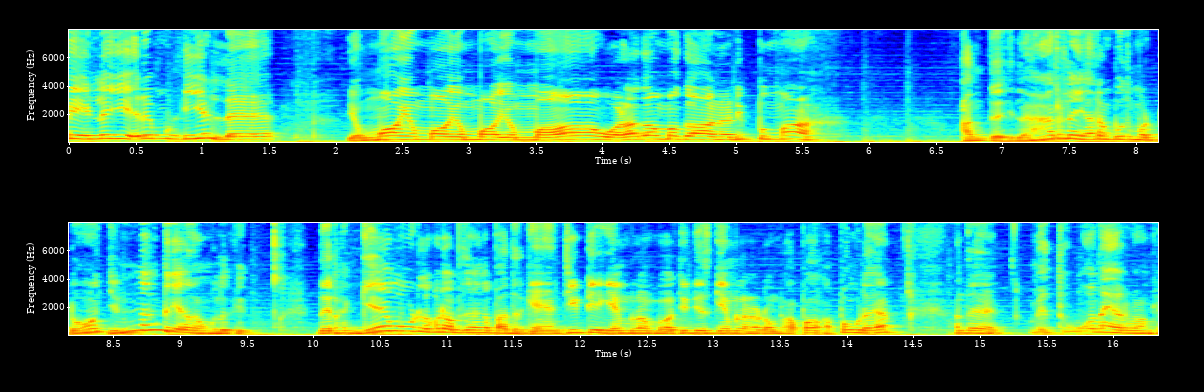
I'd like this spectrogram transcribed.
மேலே ஏற முடியலை. எம்மா எம்மா எம்மா எம்மா உலக மகா நடிப்புமா? அந்த லேடரில் ஏறும்போது மட்டும் என்னன்னு தெரியாது அவங்களுக்கு. இந்த நான் கேம் மோடில் கூட அப்படி தாங்க பார்த்துருக்கேன் ஜிடிஏ கேம்லாம் ஜிடிஎஸ் கேம்லாம் விளாடுவோம் அப்போ அப்போ கூட அந்த மெதுவாக தான் ஏறுவாங்க.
